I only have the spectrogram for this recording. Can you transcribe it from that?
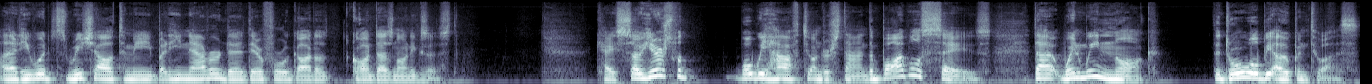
uh, that he would reach out to me, but he never did, therefore God uh, God does not exist. Okay, so here's what what we have to understand. The Bible says that when we knock, the door will be open to us.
